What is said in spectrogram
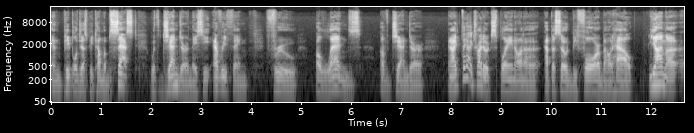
And people just become obsessed with gender, and they see everything through a lens of gender. And I think I tried to explain on a episode before about how yeah, I'm a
